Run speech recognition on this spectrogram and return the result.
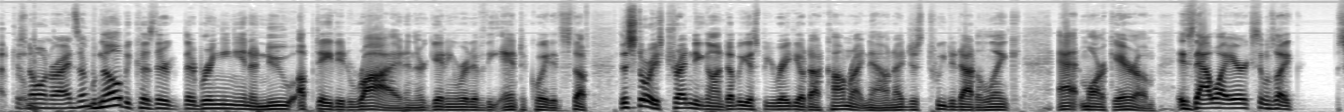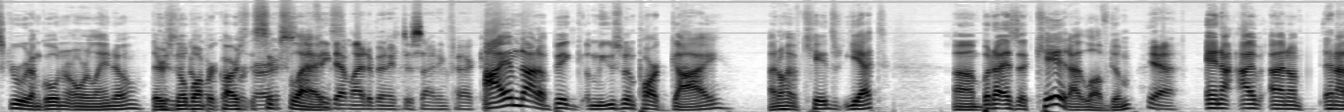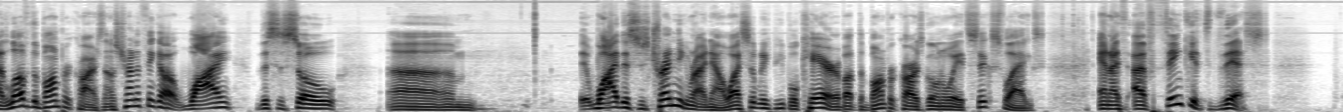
Because no one rides them. No, because they're they're bringing in a new updated ride and they're getting rid of the antiquated stuff. This story is trending on WSBRadio.com right now, and I just tweeted out a link at Mark Arum. Is that why Erickson was like, "Screw it, I'm going to Orlando. There's no there bumper cars bumper at Six? Flags." I think that might have been a deciding factor. I am not a big amusement park guy. I don't have kids yet, um, but as a kid, I loved them yeah. and I, I and I'm and I love the bumper cars. And I was trying to think out why this is so, um, why this is trending right now. Why so many people care about the bumper cars going away at Six Flags, and I I think it's this.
